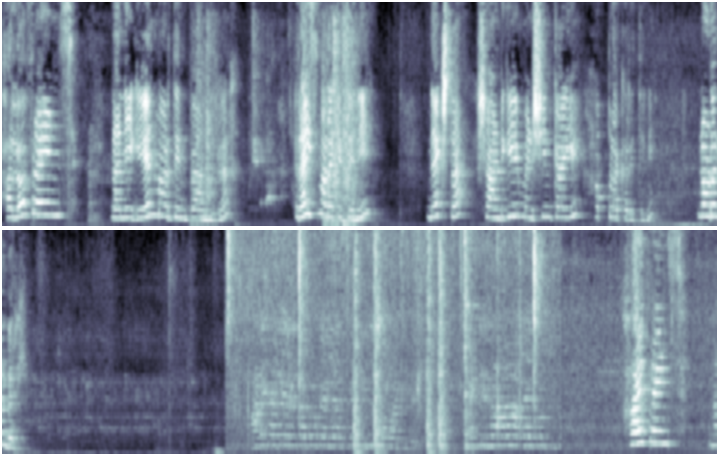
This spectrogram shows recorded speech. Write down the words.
ಹಲೋ ಫ್ರೆಂಡ್ಸ್ ನಾನೀಗ ಏನು ಮಾಡ್ತೀನಪ್ಪ ಅಂದ್ರೆ ರೈಸ್ ಮಾಡಕ್ಕಿರ್ತೀನಿ ನೆಕ್ಸ್ಟ್ ಶಾಂಡ್ಗಿ, ಮೆಣಸಿನ್ಕಾಯಿ ಹಪ್ಪಳ ಕರಿತೀನಿ. ನೋಡೋಣ ಬರ್ರಿ. ಹಾಯ್ ಫ್ರೆಂಡ್ಸ್ ನಾ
